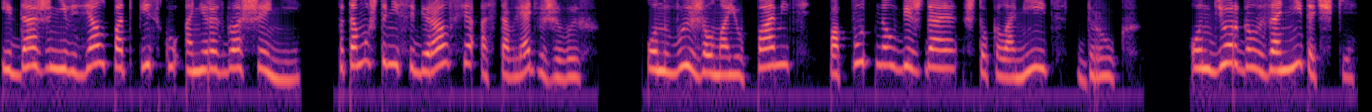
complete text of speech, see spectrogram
и даже не взял подписку о неразглашении, потому что не собирался оставлять в живых. Он выжил мою память, попутно убеждая, что Коломиец – друг. Он дергал за ниточки,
